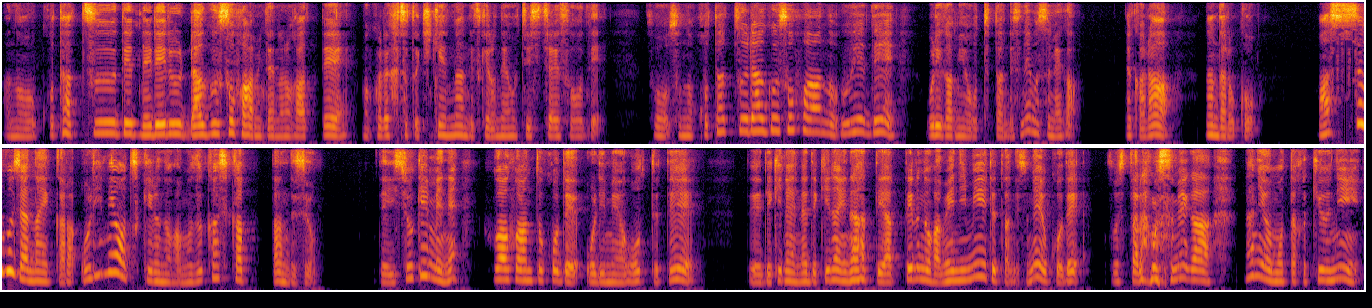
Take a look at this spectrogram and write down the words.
あの、こたつで寝れるラグソファーみたいなのがあって、まあ、これがちょっと危険なんですけどね、落ちしちゃいそうで。そう、そのこたつラグソファーの上で折り紙を折ってたんですね、娘が。だから、なんだろう、こう、まっすぐじゃないから折り目をつけるのが難しかったんですよ。で、一生懸命ね、ふわふわのとこで折り目を折ってて、で、できないな、できないなってやってるのが目に見えてたんですよね、横で。そしたら 娘が何を思ったか急に、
